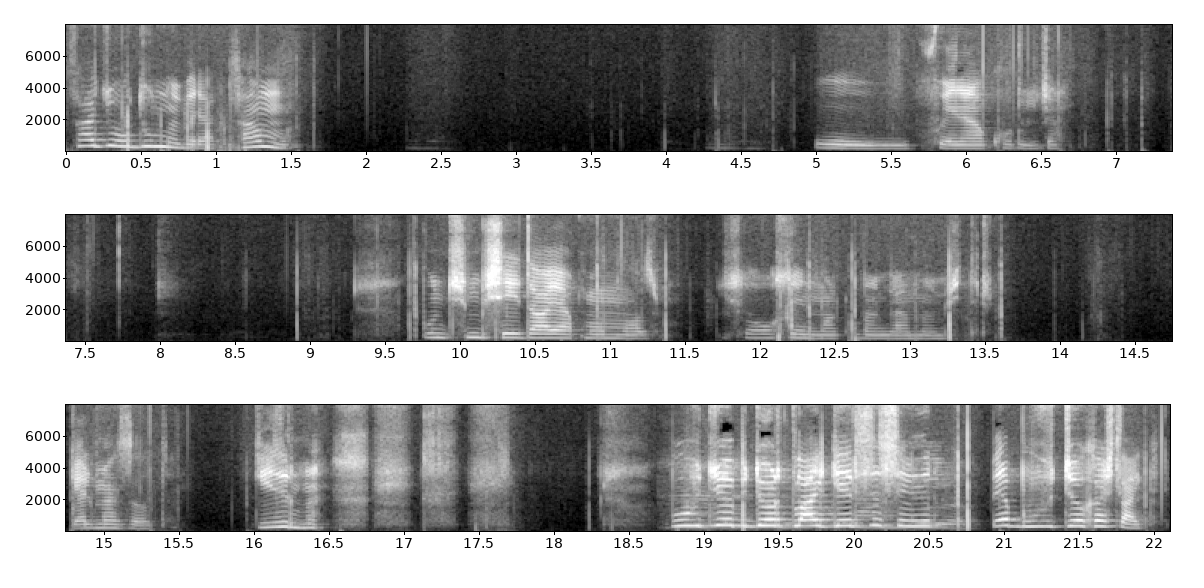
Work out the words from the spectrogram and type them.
Sadece odunla bırak tamam mı? Oo, fena koruyacağım. Bunun için bir şey daha yapmam lazım. İnşallah senin aklından gelmemiştir. Gelmez zaten. Gelir mi? bu videoya bir 4 like gelirse sevinirim. Ve bu video kaç like?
